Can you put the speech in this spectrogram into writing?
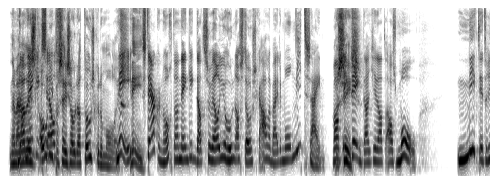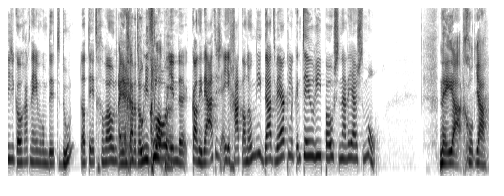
Nee, maar Dan dan, is denk het ik ook niet zelfs- per se zo dat Tooske de mol is. Nee, Nee. sterker nog, dan denk ik dat zowel Jeroen als Tooske allebei de mol niet zijn. Want Precies. ik denk dat je dat als mol niet dit risico gaat nemen om dit te doen. Dat dit gewoon En je gaat het ook niet een klappen. glooiende kandidaat is. En je gaat dan ook niet daadwerkelijk een theorie posten naar de juiste mol. Nee, ja, god, ja.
